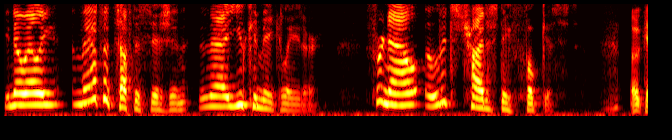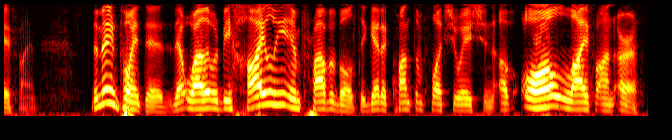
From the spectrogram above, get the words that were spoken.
You know, Ellie, that's a tough decision that you can make later. For now, let's try to stay focused. Okay, fine. The main point is that while it would be highly improbable to get a quantum fluctuation of all life on Earth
